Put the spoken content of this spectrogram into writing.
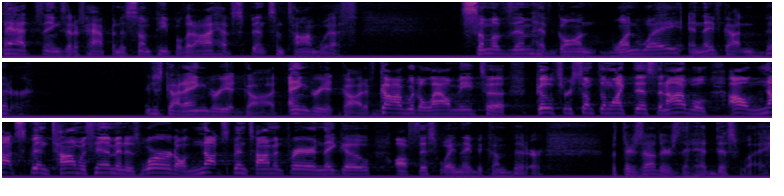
bad things that have happened to some people that I have spent some time with. Some of them have gone one way and they've gotten bitter. They just got angry at God, angry at God. If God would allow me to go through something like this, then I will I'll not spend time with him and his word. I'll not spend time in prayer and they go off this way and they become bitter. But there's others that head this way.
